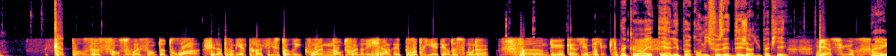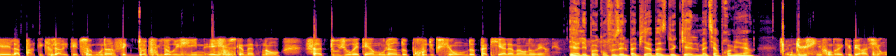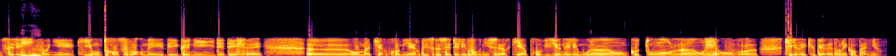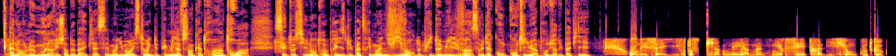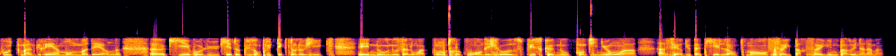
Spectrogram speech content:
1463, c'est la première trace historique où un Antoine Richard est propriétaire de ce moulin, fin du XVe siècle. D'accord. Et, à l'époque, on y faisait déjà du papier? Bien sûr. Ce qui est la particularité de ce moulin, c'est que depuis l'origine et jusqu'à maintenant, ça a toujours été un moulin de production de papier à la main en Auvergne. Et à l'époque, on faisait le papier à base de quelle matière première? Du chiffon de récupération. C'est les mhm. chiffonniers qui ont transformé des guenilles, des déchets euh, en matière première, puisque c'était les fournisseurs qui approvisionnaient les moulins en coton, en lin, en chanvre, euh, qu'ils récupéraient dans les campagnes. Alors le moulin Richard Debat est classé monument historique depuis 1983. C'est aussi une entreprise du patrimoine vivant depuis 2020. Ça veut dire qu'on continue à produire du papier. On essaye. Il faut acharné à maintenir ces traditions coûte que coûte, malgré un monde moderne euh, qui évolue, qui est de plus en plus technologique. Et nous, nous allons à contre-courant des choses, puisque nous continuons à, à faire du papier lentement, feuille par feuille, une par une à la main.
